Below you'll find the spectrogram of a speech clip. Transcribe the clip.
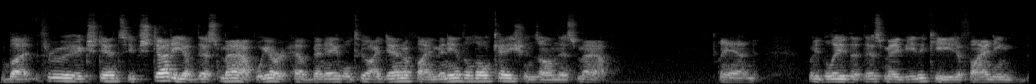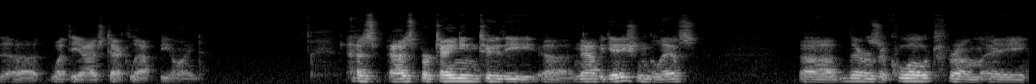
But through extensive study of this map, we are, have been able to identify many of the locations on this map. And we believe that this may be the key to finding uh, what the Aztec left behind. As, as pertaining to the uh, navigation glyphs, uh, a quote from a,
